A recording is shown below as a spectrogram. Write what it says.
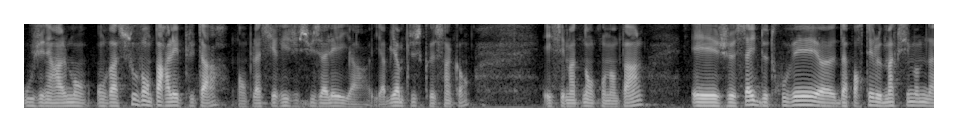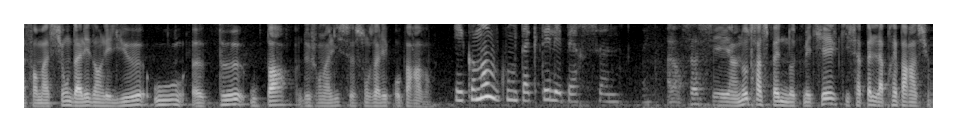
où généralement on va souvent parler plus tard. Par exemple, la Syrie, j'y suis allé il y, a, bien plus que 5 ans, et c'est maintenant qu'on en parle. Et j'essaye de trouver, euh, d'apporter le maximum d'informations, d'aller dans les lieux où peu ou pas de journalistes sont allés auparavant. Et comment vous contactez les personnes? Alors ça, c'est un autre aspect de notre métier qui s'appelle la préparation.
